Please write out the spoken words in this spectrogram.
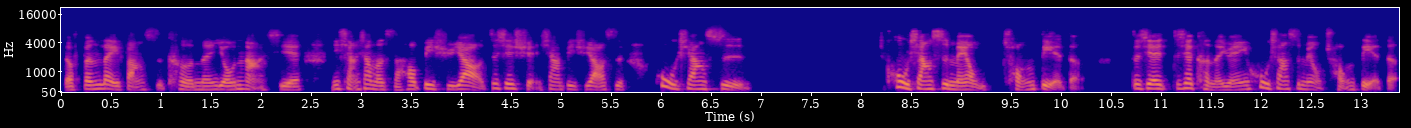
的分类方式可能有哪些。你想象的时候，必须要这些选项必须要是互相是。互相是没有重叠的，这些这些可能原因互相是没有重叠的，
